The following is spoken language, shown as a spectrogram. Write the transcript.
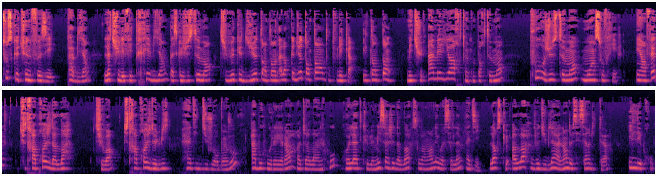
tout ce que tu ne faisais pas bien, là tu les fais très bien parce que justement tu veux que Dieu t'entende, alors que Dieu t'entend dans tous les cas, il t'entend, mais tu améliores ton comportement pour justement moins souffrir. Et en fait, tu te rapproches d'Allah, tu vois, tu te rapproches de lui. Hadith du jour, bonjour. Abu Huraira relate que le messager d'Allah a dit Lorsque Allah veut du bien à l'un de ses serviteurs, il l'éprouve.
